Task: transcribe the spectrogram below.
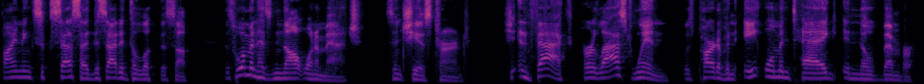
finding success? I decided to look this up. This woman has not won a match since she has turned. She, in fact, her last win was part of an eight woman tag in November.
